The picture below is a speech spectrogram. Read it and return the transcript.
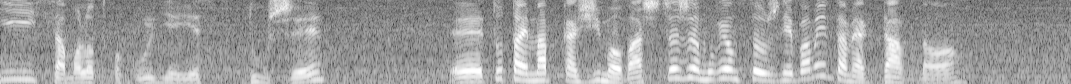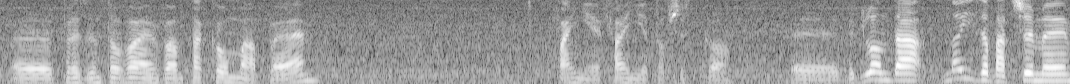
i samolot ogólnie jest duży. E, Tutaj mapka zimowa. Szczerze mówiąc to już nie pamiętam jak dawno e, prezentowałem Wam taką mapę. Fajnie, fajnie to wszystko e, wygląda. No i zobaczymy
